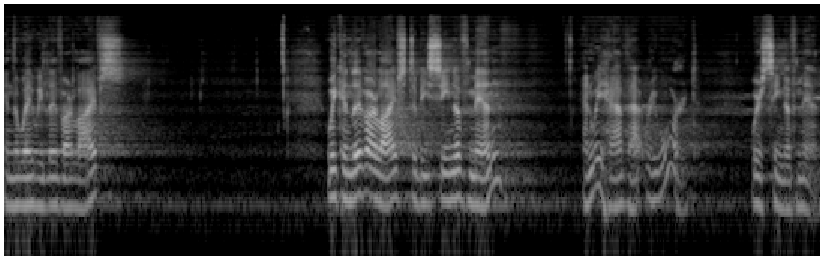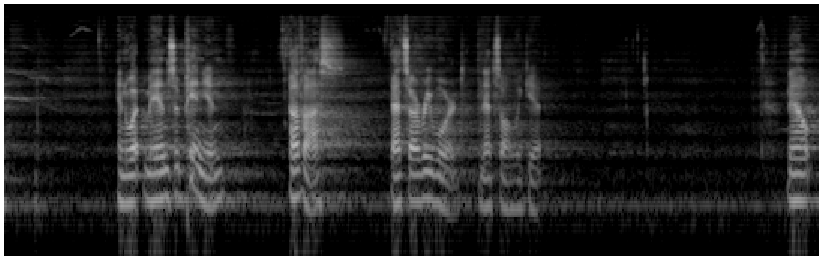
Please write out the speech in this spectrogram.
in the way we live our lives. We can live our lives to be seen of men, and we have that reward. We're seen of men. And what man's opinion of us, that's our reward, and that's all we get. Now,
